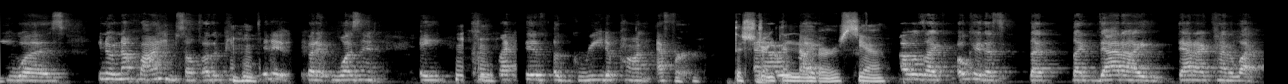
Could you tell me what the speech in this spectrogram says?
he was you know not by himself other people Mhm. did it but it wasn't a collective agreed upon effort The strength was in like- numbers. Yeah. I was like, okay, that's that like that I that I kind of like.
